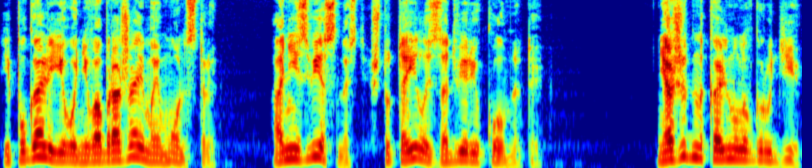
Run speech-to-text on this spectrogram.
и пугали его невоображаемые монстры, а неизвестность, что таилась за дверью комнаты. Неожиданно кольнуло в груди.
